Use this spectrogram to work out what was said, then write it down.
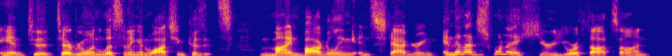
and to, to everyone listening and watching, because it's mind boggling and staggering. And then I just want to hear your thoughts on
